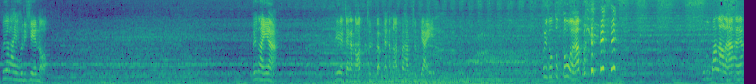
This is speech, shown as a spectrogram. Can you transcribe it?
เฮ้ยอะไรเฮอริเคนเหรอเฮ้ยอะไรอะนี่จักรน็อตชุดแบบจักรน็อตป่ะครับชุดใหญ่เฮ้ยรถตุ๊กตุ๊กครับตุ๊กตุ๊กบ้านเราเหรอฮะอันนี้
